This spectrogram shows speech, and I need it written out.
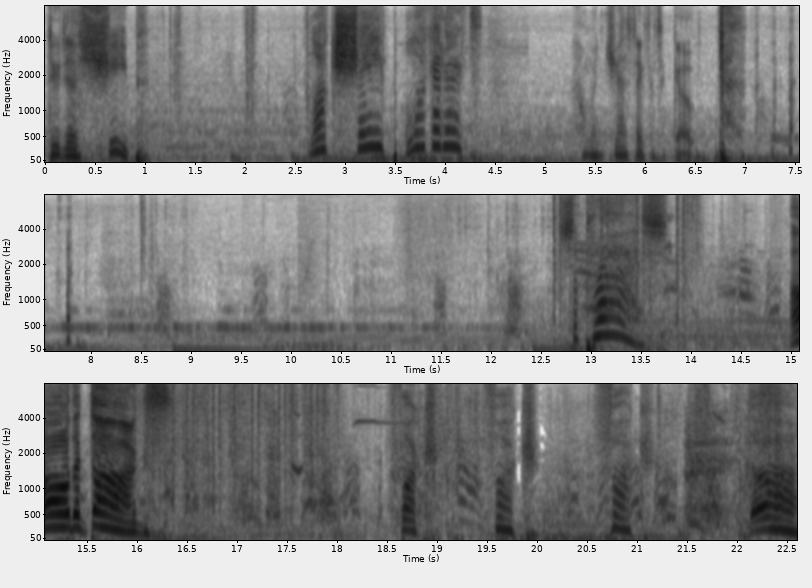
Dude, there's sheep. Look, sheep! Look at it! How majestic. That's a goat. Surprise! Oh, the dogs! Fuck. Fuck. Fuck. Duh.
